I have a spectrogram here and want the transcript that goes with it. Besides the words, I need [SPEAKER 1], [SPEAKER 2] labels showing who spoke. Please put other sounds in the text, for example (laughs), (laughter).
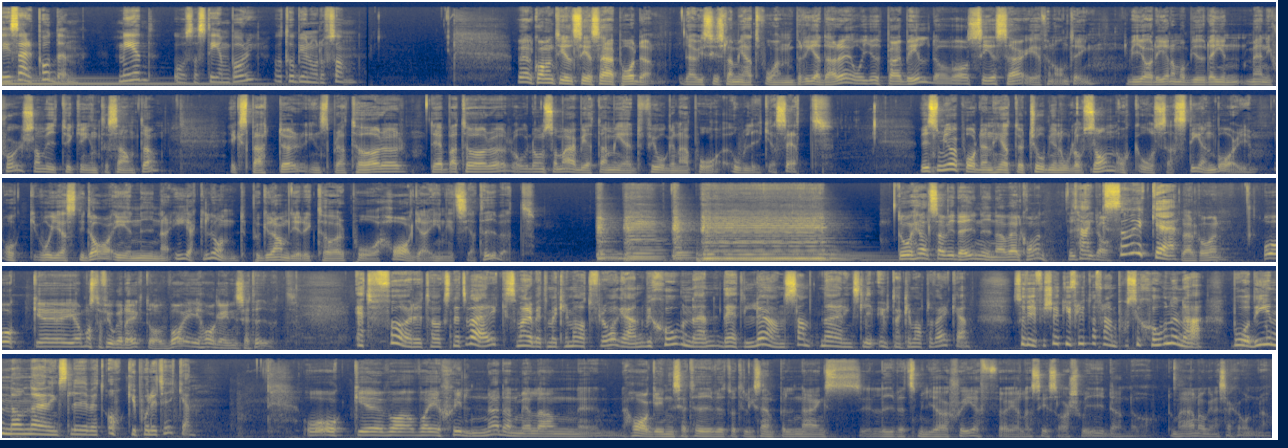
[SPEAKER 1] CSR-podden med Åsa Stenborg och Torbjörn Olofsson.
[SPEAKER 2] Välkommen till CSR-podden, där vi sysslar med att få en bredare och djupare bild av vad CSR är för någonting. Vi gör det genom att bjuda in människor som vi tycker är intressanta. Experter, inspiratörer, debattörer och de som arbetar med frågorna på olika sätt. Vi som gör podden heter Torbjörn Olofsson och Åsa Stenborg. Och vår gäst idag är Nina Eklund, programdirektör på Haga-initiativet. Då hälsar vi dig Nina välkommen
[SPEAKER 3] Tack
[SPEAKER 2] idag.
[SPEAKER 3] så mycket!
[SPEAKER 2] Välkommen. Och eh, jag måste fråga direkt då, vad är Haga-initiativet?
[SPEAKER 3] Ett företagsnätverk som arbetar med klimatfrågan. Visionen det är ett lönsamt näringsliv utan klimatpåverkan. Så vi försöker flytta fram positionerna både inom näringslivet och i politiken.
[SPEAKER 2] Och, och eh, vad, vad är skillnaden mellan eh, Haga-initiativet och till exempel näringslivets miljöchefer eller CSR Sweden och de här organisationerna?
